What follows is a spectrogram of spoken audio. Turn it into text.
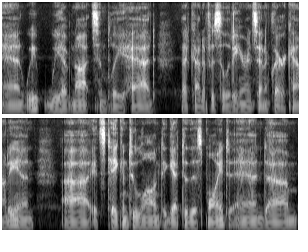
And we we have not simply had that kind of facility here in Santa Clara County, and uh, it's taken too long to get to this point, and um,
